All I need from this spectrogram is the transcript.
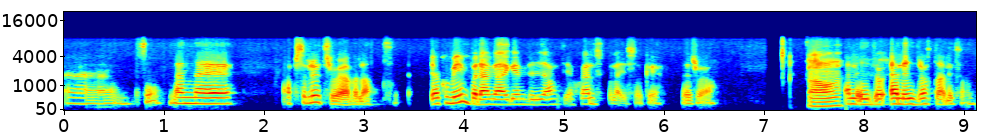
Ehm, så. Men eh, absolut tror jag väl att jag kom in på den vägen via att jag själv spelar ishockey. Det tror jag. Ja, Eller, idrott, eller idrotta liksom.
